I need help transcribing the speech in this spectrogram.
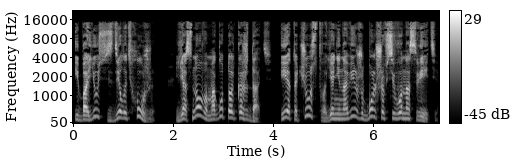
и боюсь сделать хуже. Я снова могу только ждать. И это чувство я ненавижу больше всего на свете.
